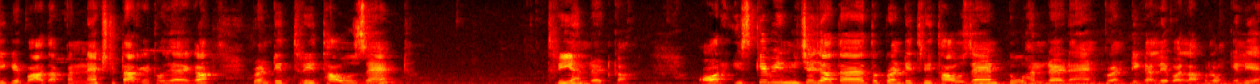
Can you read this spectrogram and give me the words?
के बाद आपका नेक्स्ट टारगेट हो जाएगा। Twenty three thousand three hundred का। और इसके भी नीचे जाता है तो twenty three thousand two hundred and twenty का लेवल आप लोगों के लिए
